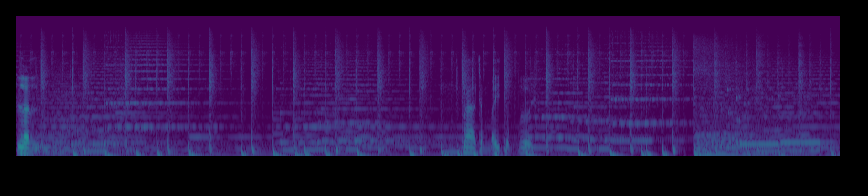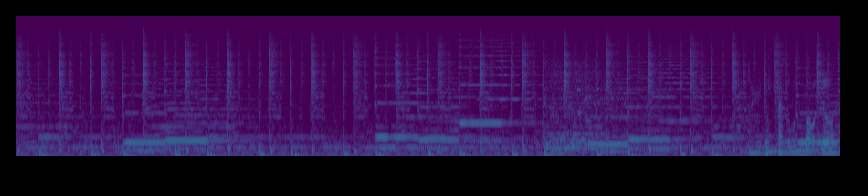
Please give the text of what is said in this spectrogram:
lên ba trăm bảy chục người. Ta cứ quýnh bộ vô đi.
